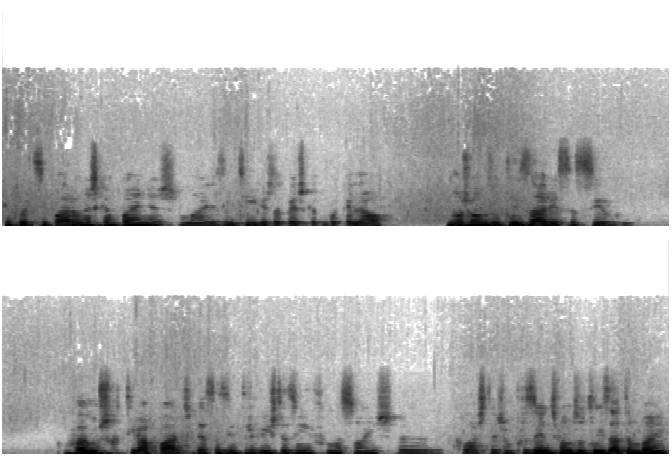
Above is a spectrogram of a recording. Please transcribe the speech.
que participaram nas campanhas mais antigas da pesca do bacalhau. Nós vamos utilizar esse acervo, vamos retirar partes dessas entrevistas e informações uh, que lá estejam presentes, vamos utilizar também,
